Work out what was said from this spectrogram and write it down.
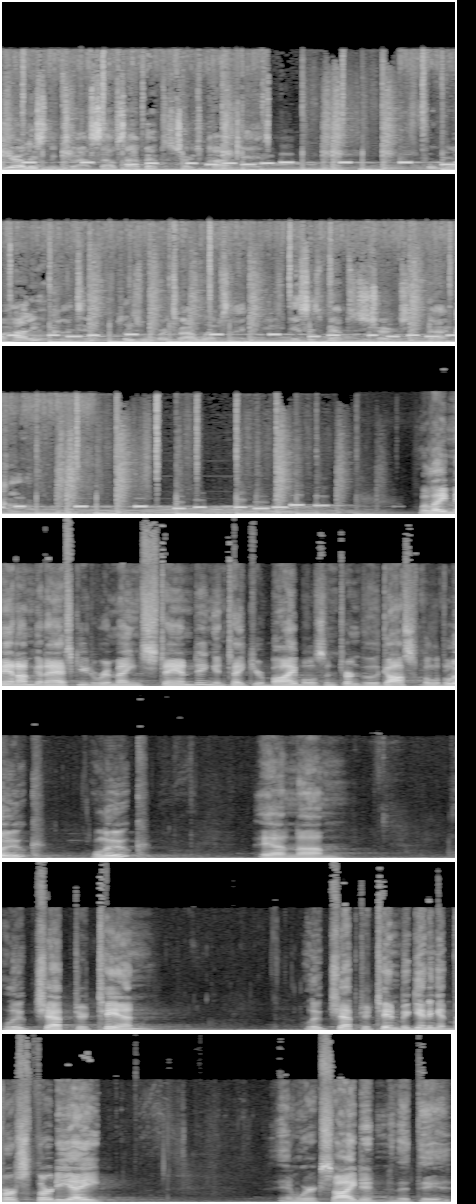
You are listening to our Southside Baptist Church podcast. For more audio content, please refer to our website, ssbaptistchurch.com. Well, amen. I'm going to ask you to remain standing and take your Bibles and turn to the Gospel of Luke. Luke, and um, Luke chapter 10. Luke chapter 10, beginning at verse 38. And we're excited that the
